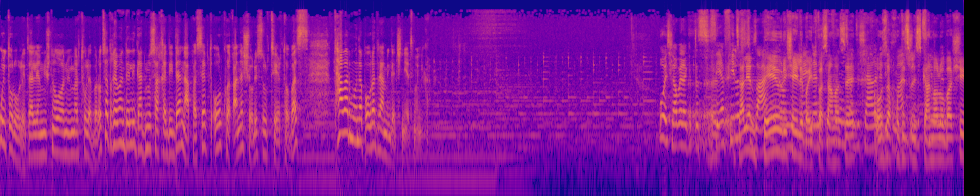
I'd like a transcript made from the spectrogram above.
კულტურული ძალიან მნიშვნელოვანი მიმართულება, როცა დღევანდელი გადმოსახედიდან აფასებთ ორ ქვეყანას შორის ურთიერთობას. თავარ მონაპოვრად რა მიგაჩნიათ მონიკა? Oh, ich glaube, da gibt es sehr vieles ძალიან ბევრი შეიძლება ითქვას ამაზე 25 წლის განმავლობაში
